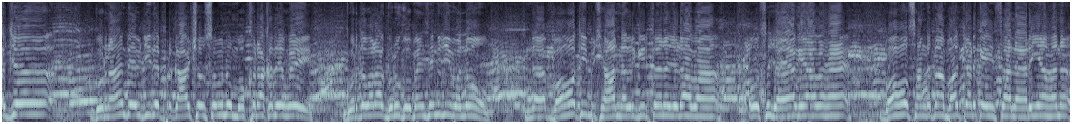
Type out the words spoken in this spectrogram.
ਅੱਜ ਗੁਰੂ ਨਾਨਕ ਦੇਵ ਜੀ ਦੇ ਪ੍ਰਕਾਸ਼ ਉਤਸਵ ਨੂੰ ਮੁੱਖ ਰੱਖਦੇ ਹੋਏ ਗੁਰਦੁਆਰਾ ਗੁਰੂ ਗੋਬਿੰਦ ਸਿੰਘ ਜੀ ਵੱਲੋਂ ਨ- ਬਹੁਤ ਹੀ ਵਿਸ਼ਾਲ ਨਗਰ ਕੀਰਤਨ ਜਿਹੜਾ ਵਾ, ਉਹ ਸਜਾਇਆ ਗਿਆ ਵਾ ਹੈ। ਬਹੁਤ ਸੰਗਤਾਂ ਵੱਧ ਚੜ ਕੇ ਹਿੱਸਾ ਲੈ ਰਹੀਆਂ ਹਨ।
